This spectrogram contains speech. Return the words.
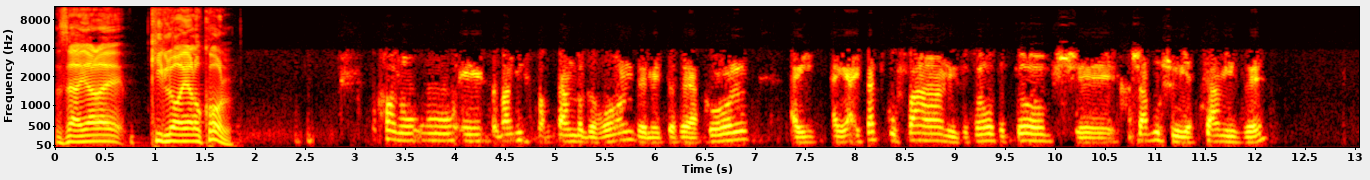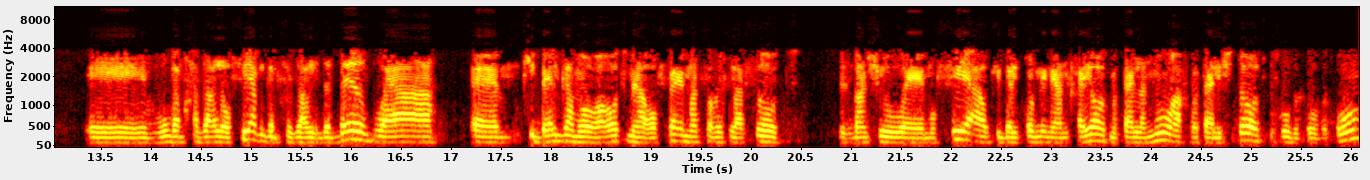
זה היה כי לא היה לו קול. נכון, הוא, הוא אה, סבל מסרטן בגרון במיתרי הקול. הי, היה, הייתה תקופה, אני זוכר אותה טוב, שחשבנו שהוא יצא מזה, והוא גם חזר להופיע וגם חזר לדבר, והוא היה, אה, קיבל גם הוראות מהרופא מה צריך לעשות בזמן שהוא אה, מופיע, הוא קיבל כל מיני הנחיות, מתי לנוח, מתי לשתות, וכו' וכו' וכו',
